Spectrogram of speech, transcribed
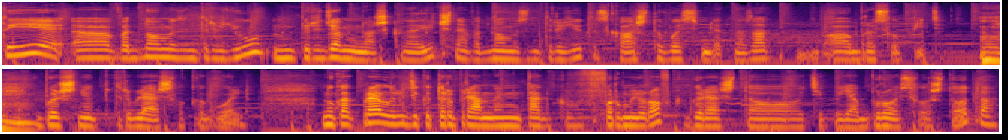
ты а, в одном из интервью, мы перейдем немножко на личное, в одном из интервью ты сказал, что 8 лет назад а, бросил пить. Мгм. больше не употребляешь алкоголь. Ну, как правило, люди, которые прямо именно так в формулировках говорят, что, типа, я бросила что-то,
